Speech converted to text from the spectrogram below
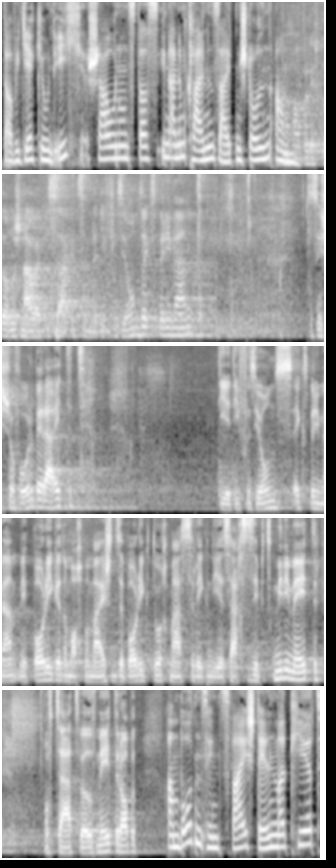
David Jecke und ich schauen uns das in einem kleinen Seitenstollen an. Kann vielleicht noch schnell etwas sagen einem Diffusionsexperiment. Das ist schon vorbereitet. Die Diffusionsexperimente mit Bohrungen, da macht man meistens einen Bohrungsdurchmesser irgendwie 76 mm auf 10, 12 Meter runter. Am Boden sind zwei Stellen markiert,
